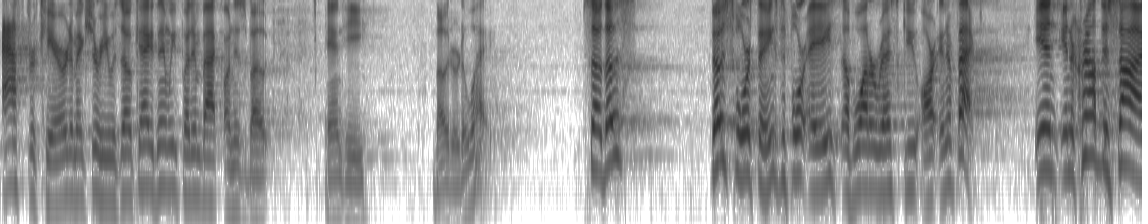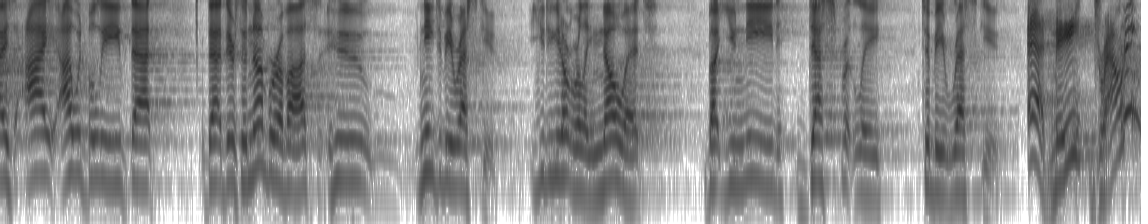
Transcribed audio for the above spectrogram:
aftercare to make sure he was okay. Then we put him back on his boat and he motored away. So those, those four things, the four A's of water rescue, are in effect. In, in a crowd this size, I, I would believe that, that there's a number of us who need to be rescued. You, you don't really know it, but you need desperately to be rescued. Ed, me drowning?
